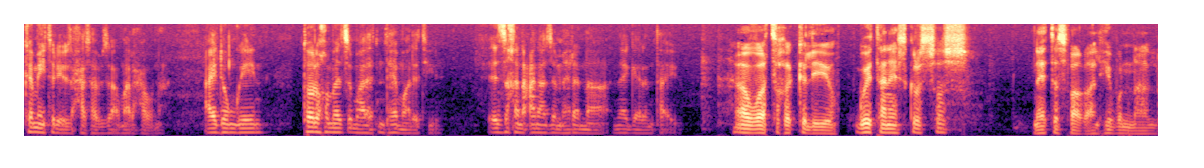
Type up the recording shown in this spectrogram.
ከመይ ትርእዮ እዚ ሓሳብ እዚ ኣማረ ሓውና? ኣይደንጎየን? ቶሎ ክመጽእ ማለት እንታይ ማለት እዩ? እዚኸ ንዓና ዘምህረና ነገር እንታይ እዩ? እወ ትኽክል እዩ። ጎይታና የሱስ ክርስቶስ ናይ ተስፋ ቃል ሂቡና ኣሎ።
